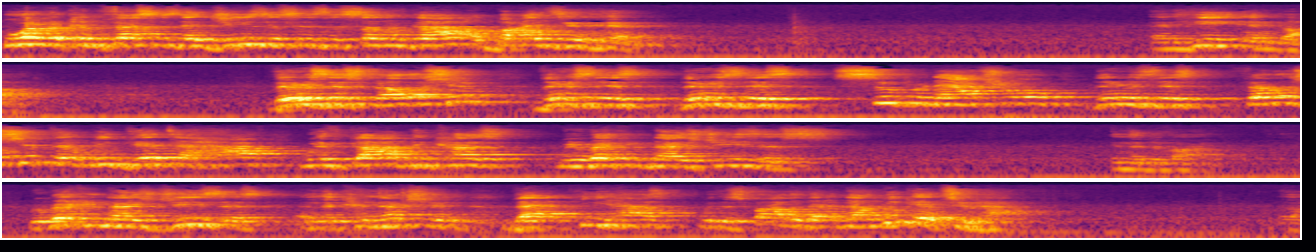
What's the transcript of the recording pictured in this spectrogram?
Whoever confesses that Jesus is the Son of God abides in him, and he in God. There's this fellowship, there's this, there's this supernatural, there is this fellowship that we get to have with God because we recognize Jesus in the divine. We recognize Jesus and the connection that he has with his Father that now we get to have. Uh,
